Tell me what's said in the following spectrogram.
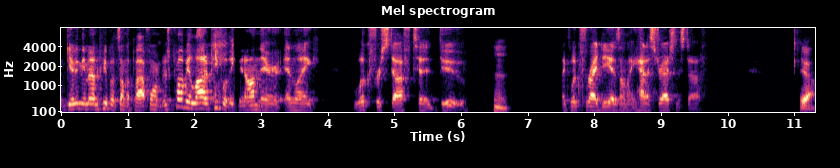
given the amount of people that's on the platform there's probably a lot of people that get on there and like look for stuff to do. Hmm like look for ideas on like how to stretch and stuff. Yeah.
